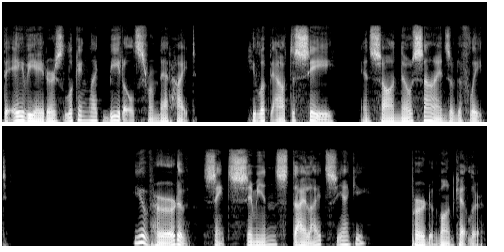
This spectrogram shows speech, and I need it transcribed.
the aviators looking like beetles from that height. He looked out to sea and saw no signs of the fleet. "You've heard of St. Simeon Stylites, Yankee?" purred Von Kettler.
